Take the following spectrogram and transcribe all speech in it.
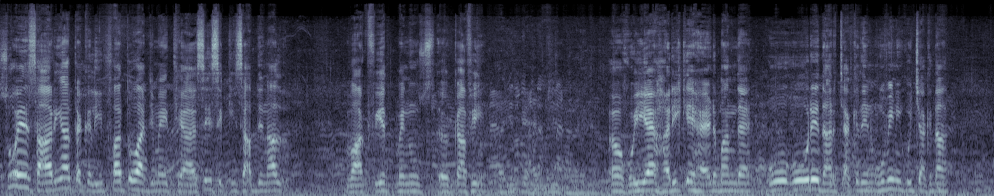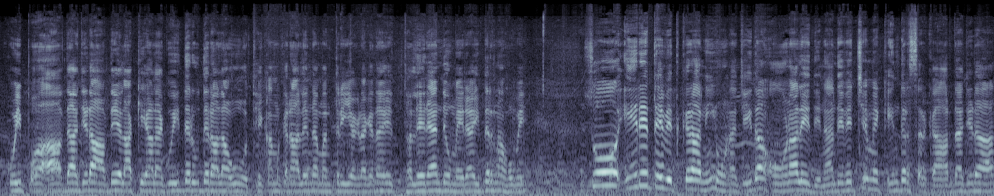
ਸੋ ਇਹ ਸਾਰੀਆਂ ਤਕਲੀਫਾਂ ਤੋਂ ਅੱਜ ਮੈਂ ਇੱਥੇ ਆਇਆ ਸੀ। ਸਿੱਕੀ ਸਾਹਿਬ ਦੇ ਨਾਲ ਵਾਕਫੀਅਤ ਮੈਨੂੰ ਕਾਫੀ ਹੋਈ ਹੈ। ਹਰੀ ਕੇ ਹੈਡ ਬੰਦ ਹੈ। ਉਹ ਉਹਰੇ ਦਰ ਚੱਕਦੇ ਨੇ, ਉਹ ਵੀ ਨਹੀਂ ਕੋਈ ਚੱਕਦਾ। ਕੋਈ ਪ- ਆਪਦਾ ਜਿਹੜਾ ਆਪਦੇ ਇਲਾਕੇ ਵਾਲਾ, ਕੋਈ ਇੱਧਰ ਉੱਧਰ ਵਾਲਾ, ਉਹ ਉੱਥੇ ਕੰਮ ਕਰਾ ਲੈਂਦਾ ਮੰਤਰੀ, ਅਗਲਾ ਕਹਿੰਦਾ, ਇਹ ਥੱਲੇ ਰਹਿਣ ਦਿਓ, ਮੇਰਾ ਇੱਧਰ ਨਾ ਹੋਵੇ। ਸੋ ਇਹਦੇ ਤੇ ਵਿਤਕਰਾ ਨਹੀਂ ਹੋਣਾ ਚਾਹੀਦਾ। ਆਉਣ ਵਾਲੇ ਦਿਨਾਂ ਦੇ ਵਿੱਚ ਮੈਂ ਕੇਂਦਰ ਸਰਕਾਰ ਦਾ ਜਿਹੜਾ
